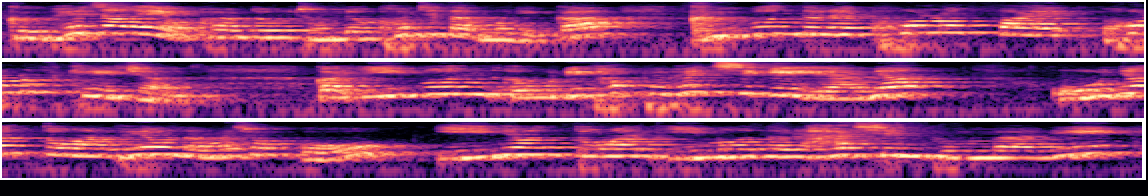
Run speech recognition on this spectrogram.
그 회장의 역할도 점점 커지다 보니까 그분들의 qualify, qualification 그러니까 이분 우리 협회 회칙에 의하면 5년 동안 회원을 하셨고 2년 동안 임원을 하신 분만이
